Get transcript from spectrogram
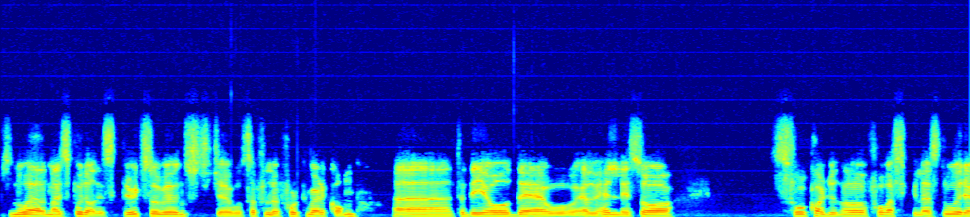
så nå er det mer sporadisk bruk, så vi ønsker jo selvfølgelig folk velkommen eh, til de. Og det er, jo, er du heldig, så så kan du nå få virkelig store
